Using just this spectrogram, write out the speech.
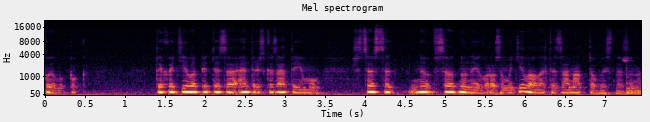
вилупок. Ти хотіла піти за Ендрю і сказати йому, що це все, ну, все одно не його розуму діло, але ти занадто виснажена.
